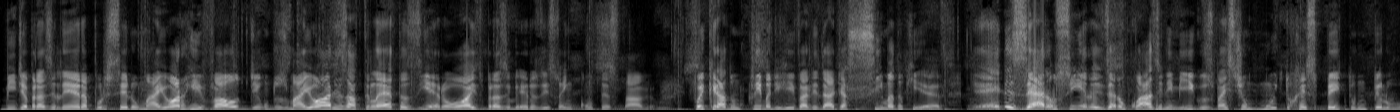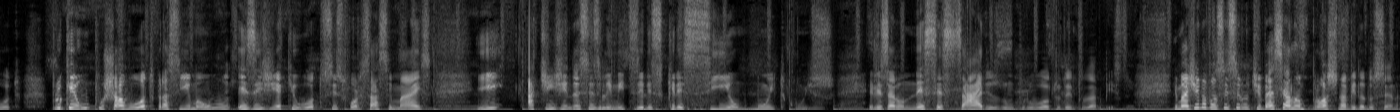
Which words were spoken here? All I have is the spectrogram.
mídia brasileira por ser o maior rival de um dos maiores atletas e heróis brasileiros, isso é incontestável. Foi criado um clima de rivalidade acima do que era. Eles eram sim, eles eram quase inimigos, mas tinham muito respeito um pelo outro, porque um puxava o outro para cima, um exigia que o outro se esforçasse mais e atingindo esses limites, eles cresciam muito com isso. Eles eram necessários um para o outro dentro da pista. Imagina você se não tivesse Alan Prost na vida do Senna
